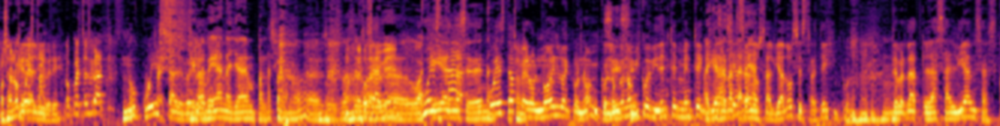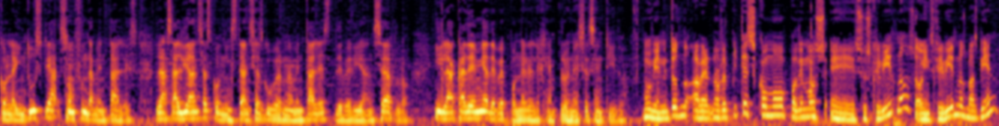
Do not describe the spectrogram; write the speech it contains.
O sea, no Queda cuesta. libre. No cuesta, es gratis. No cuesta, de Que verdad. lo vean allá en Palacio, ¿no? O sea, bien. o aquí en la cuesta, Sedena. cuesta pero no en lo económico. En lo Sí, económico, evidentemente, Hay que gracias a los aliados estratégicos. De verdad, las alianzas con la industria son fundamentales. Las alianzas con instancias gubernamentales deberían serlo. Y la academia debe poner el ejemplo en ese sentido. Muy bien, entonces, a ver, ¿nos repites cómo podemos eh, suscribirnos o inscribirnos más bien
